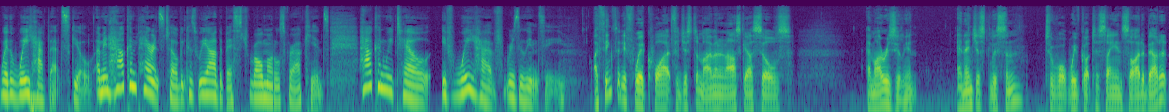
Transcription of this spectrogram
whether we have that skill. I mean, how can parents tell, because we are the best role models for our kids, how can we tell if we have resiliency? I think that if we're quiet for just a moment and ask ourselves, Am I resilient? and then just listen to what we've got to say inside about it,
